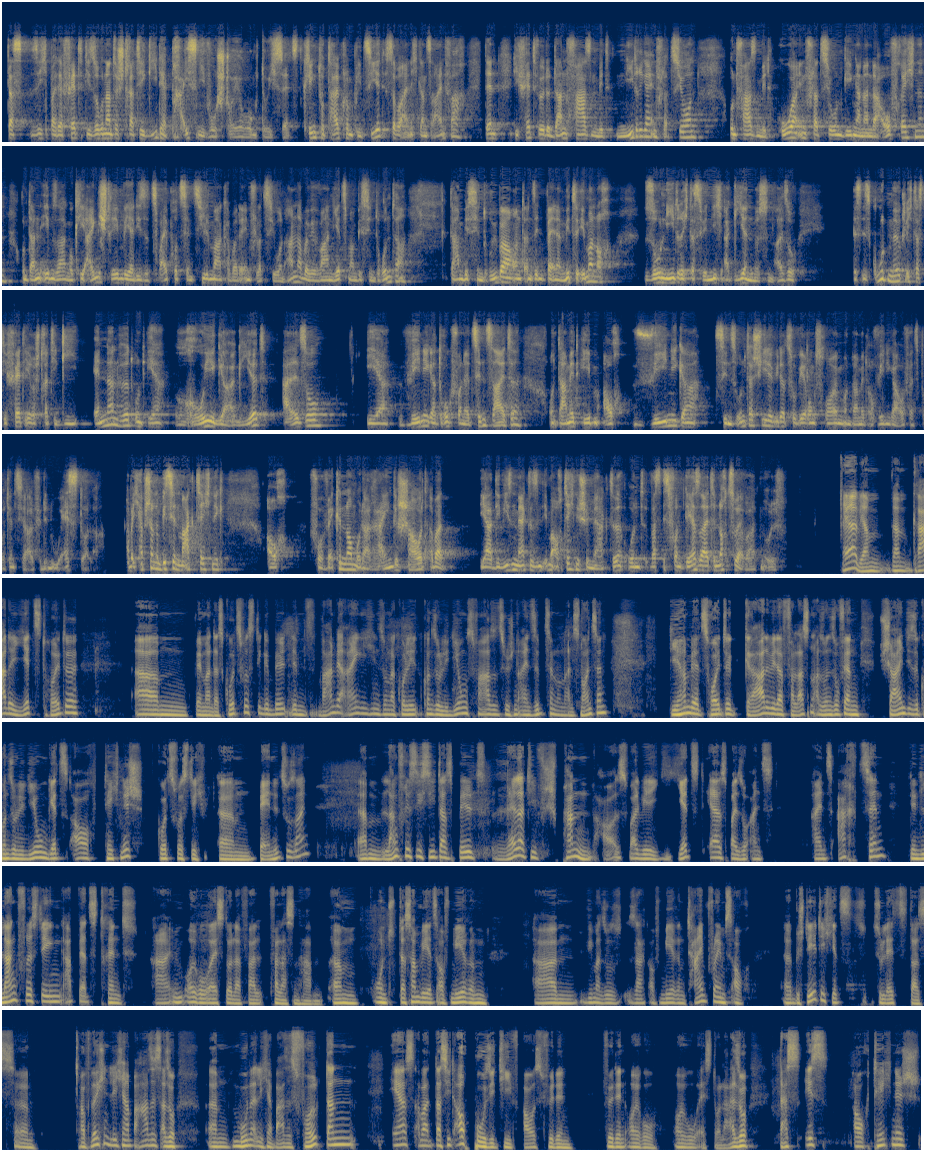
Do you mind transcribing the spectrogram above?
dass sich bei der FED die sogenannte Strategie der Preisniveausteuerung durchsetzt. Klingt total kompliziert, ist aber eigentlich ganz einfach, denn die FED würde dann Phasen mit niedriger Inflation und Phasen mit hoher Inflation gegeneinander aufrechnen und dann eben sagen, okay, eigentlich streben wir ja diese 2% Zielmarke bei der Inflation an, aber wir waren jetzt mal ein bisschen drunter, da ein bisschen drüber und dann sind wir in der Mitte immer noch so niedrig, dass wir nicht agieren müssen. Also es ist gut möglich, dass die Fed ihre Strategie ändern wird und eher ruhiger agiert, also eher weniger Druck von der Zinsseite und damit eben auch weniger Zinsunterschiede wieder zu Währungsräumen und damit auch weniger Aufwärtspotenzial für den US-Dollar. Aber ich habe schon ein bisschen Markttechnik auch vorweggenommen oder reingeschaut, aber ja, Devisenmärkte sind immer auch technische Märkte. Und was ist von der Seite noch zu erwarten, Ulf? Ja, wir haben, wir haben gerade jetzt heute, ähm, wenn man das kurzfristige Bild nimmt, waren wir eigentlich in so einer Konsolidierungsphase zwischen 1,17 und 1,19. Die haben wir jetzt heute gerade wieder verlassen. Also insofern scheint diese Konsolidierung jetzt auch technisch kurzfristig ähm, beendet zu sein. Ähm, langfristig sieht das Bild relativ spannend aus, weil wir jetzt erst bei so 1,18 den langfristigen Abwärtstrend äh, im Euro-US-Dollar ver verlassen haben. Ähm, und das haben wir jetzt auf mehreren, ähm, wie man so sagt, auf mehreren Timeframes auch äh, bestätigt. Jetzt zuletzt das äh, auf wöchentlicher Basis, also ähm, monatlicher Basis folgt dann erst, aber das sieht auch positiv aus für den, für den Euro, Euro-US-Dollar. Also das ist auch technisch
